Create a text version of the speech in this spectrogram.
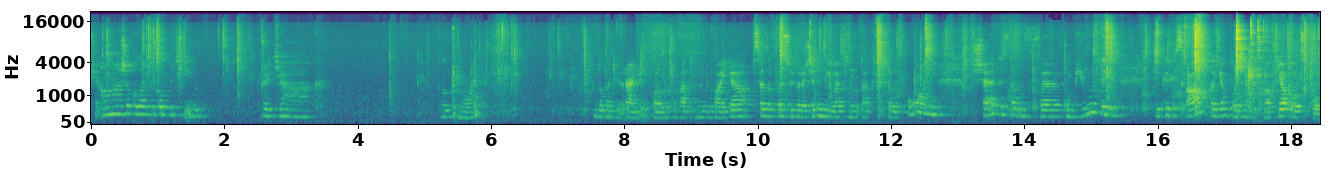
Взагалі- шоколад і капучино. Крутяк. Блокнот. Блокнотів реально ніколи багато не буває. Я все записую, до речі, не вмію вести нотатки в телефоні, ще десь там в комп'ютері, в якихось апка, я потім блокнот. Я олдскул.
